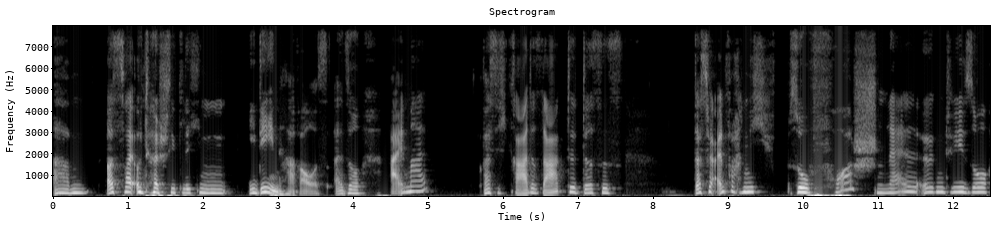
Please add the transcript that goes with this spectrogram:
Ähm, aus zwei unterschiedlichen Ideen heraus. Also einmal was ich gerade sagte, dass es, dass wir einfach nicht so vorschnell irgendwie so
